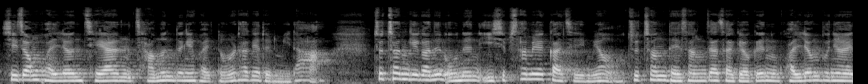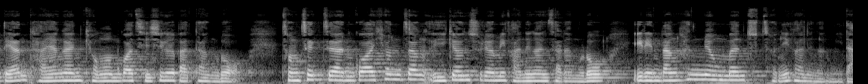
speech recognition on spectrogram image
시정 관련 제안, 자문 등의 활동을 하게 됩니다. 추천 기간은 오는 23일까지이며 추천 대상자 자격은 관련 분야에 대한 다양한 경험과 지식을 바탕으로 정책 제안과 현장 의견 수렴이 가능한 사람으로 1인당 1명만 추천이 가능합니다.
